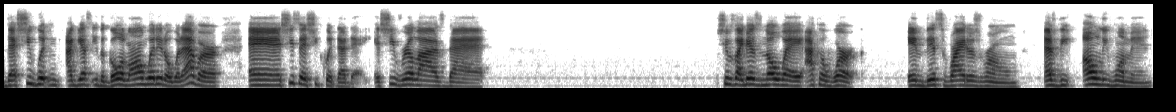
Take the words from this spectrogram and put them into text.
that she wouldn't, I guess, either go along with it or whatever. And she said she quit that day. And she realized that she was like, There's no way I could work in this writer's room as the only woman.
